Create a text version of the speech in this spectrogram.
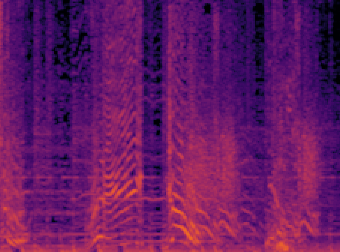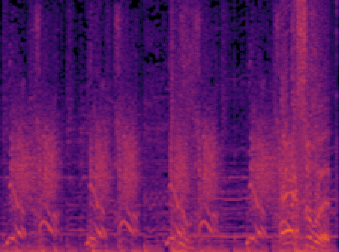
Round two. Ready, go! Excellent!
